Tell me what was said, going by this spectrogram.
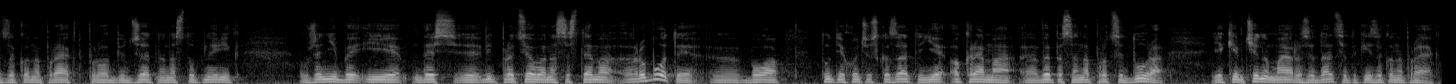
законопроект про бюджет на наступний рік, вже ніби і десь е, відпрацьована система роботи, бо тут я хочу сказати, є окрема виписана процедура, яким чином має розглядатися такий законопроект.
